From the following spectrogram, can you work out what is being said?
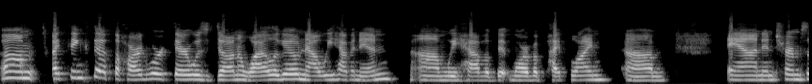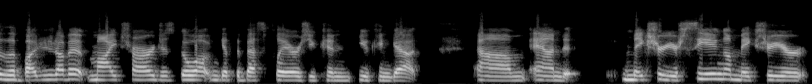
Um, I think that the hard work there was done a while ago. Now we have an in. Um, we have a bit more of a pipeline. Um, and in terms of the budget of it, my charge is go out and get the best players you can you can get, um, and make sure you're seeing them. Make sure you're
